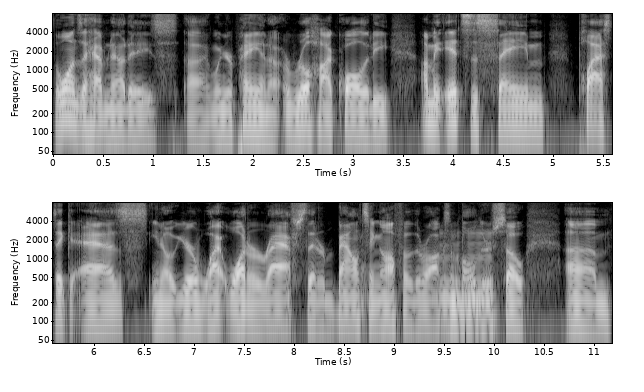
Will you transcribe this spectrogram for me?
the ones they have nowadays, uh, when you're paying a, a real high quality, I mean, it's the same plastic as you know your whitewater rafts that are bouncing off of the rocks and boulders. So, um,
